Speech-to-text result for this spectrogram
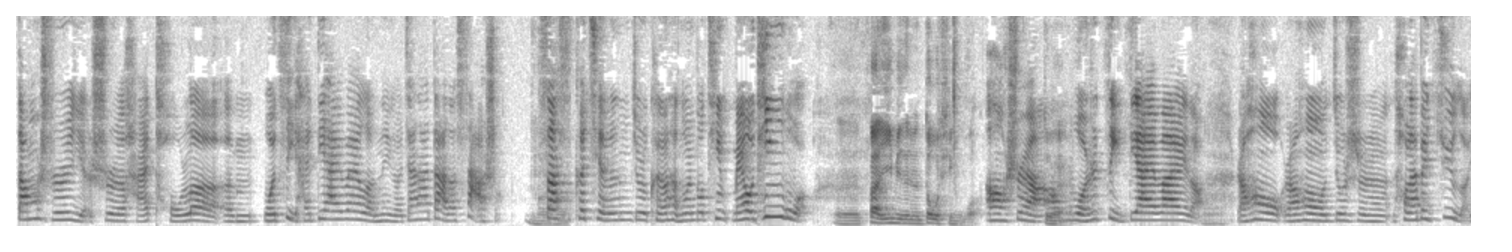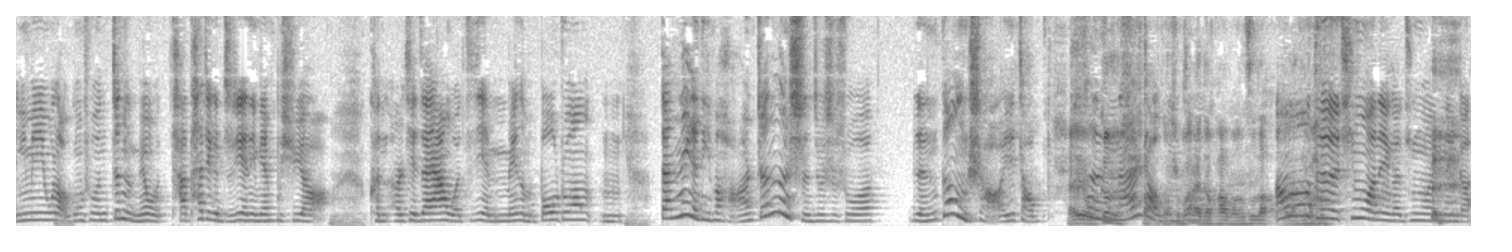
当时也是还投了，嗯，我自己还 DIY 了那个加拿大的萨省。嗯萨斯科切温就是可能很多人都听没有听过呃，办移民的人都听过。哦，是啊，我是自己 DIY 的嗯，然后然后就是后来被拒了，因为我老公说真的没有他他这个职业那边不需要，嗯可能而且再加上我自己也没怎么包装，嗯，但那个地方好像真的是就是说人更少，也找很难找工作什么爱德华王子岛啊，哦，对对，听过那个，听过那个，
